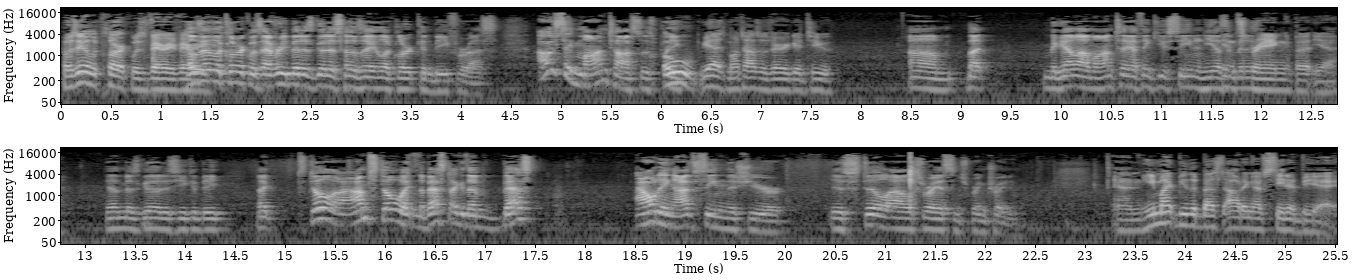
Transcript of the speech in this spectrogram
Jose Leclerc was very very. Jose Leclerc was every bit as good as Jose Leclerc can be for us. I would say Montas was pretty. oh yes, Montas was very good too Um, but Miguel Almonte, I think you've seen, and he hasn't in been as- spring. But yeah, he hasn't been as good as he could be. Like, still, I'm still waiting. The best, I, the best outing I've seen this year is still Alex Reyes in spring training. and he might be the best outing I've seen at BA.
